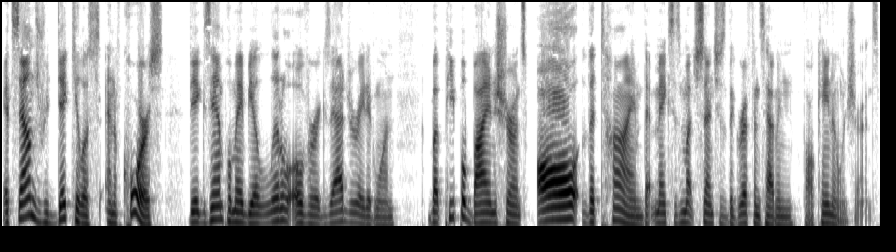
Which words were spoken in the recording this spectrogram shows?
It sounds ridiculous, and of course, the example may be a little over exaggerated one, but people buy insurance all the time that makes as much sense as the Griffins having volcano insurance,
